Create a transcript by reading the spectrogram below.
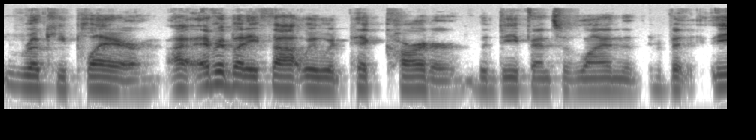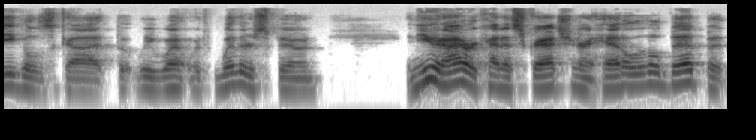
rookie player. I, everybody thought we would pick Carter, the defensive line that the Eagles got, but we went with Witherspoon. And you and I were kind of scratching our head a little bit, but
